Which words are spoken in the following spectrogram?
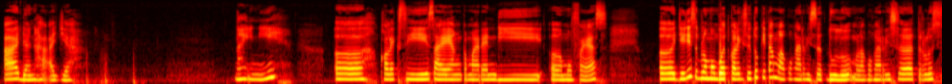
A dan H aja. Nah, ini uh, koleksi saya yang kemarin di uh, Uh, jadi sebelum membuat koleksi itu kita melakukan riset dulu, melakukan riset, terus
